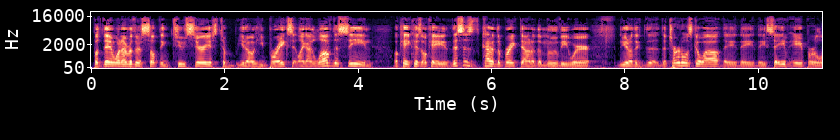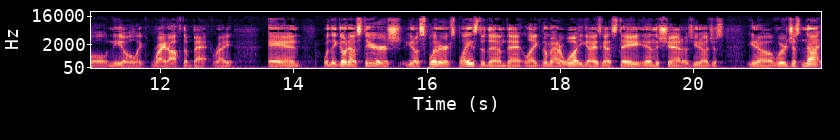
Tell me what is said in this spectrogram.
but then whenever there's something too serious to you know he breaks it. Like I love the scene. Okay, because okay, this is kind of the breakdown of the movie where you know the the, the turtles go out, they they they save April O'Neil like right off the bat, right, and when they go downstairs, you know, Splinter explains to them that like no matter what, you guys got to stay in the shadows. You know, just you know, we're just not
